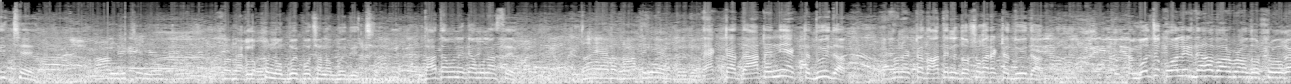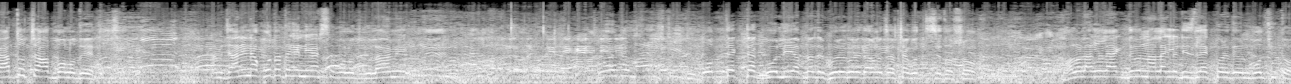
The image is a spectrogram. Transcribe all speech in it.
দিচ্ছে? দাম দিচ্ছে এক লক্ষ নব্বই পঁচানব্বই দিচ্ছে। দাঁতে মনে কেমন আছে? একটা দাঁতে নিয়ে একটা দুই একটা দাঁতে নিয়ে একটা দুই দাঁত। এখন একটা দাঁতে নিয়ে দর্শক আর একটা দুই দাঁত। আমি বলছি কোয়ালিটি দেখা পারব না দর্শক। এত চাপ বলদের আমি জানি না কোথা থেকে নিয়ে আসছে বলদগুলো আমি প্রত্যেকটা গলি আপনাদের ঘুরে ঘুরে দেখানোর চেষ্টা করতেছে দর্শক। ভালো লাগলে লাইক দেবেন না লাগলে ডিসলাইক করে দেবেন বলছি তো।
